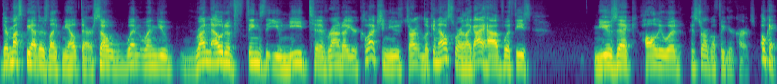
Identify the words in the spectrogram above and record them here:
there must be others like me out there. So when when you run out of things that you need to round out your collection, you start looking elsewhere, like I have with these music, Hollywood, historical figure cards. Okay,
